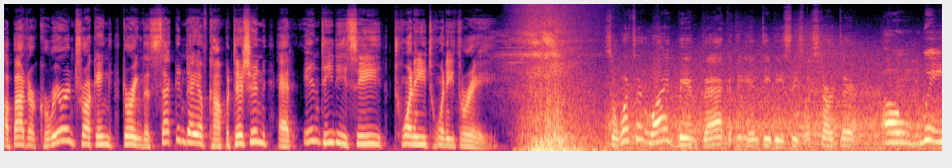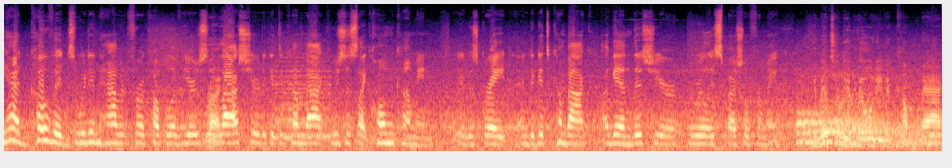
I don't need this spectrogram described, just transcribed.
about her career in trucking during the second day of competition at NTDC 2023. So what's it like being back at the NTDCs? Let's start there. Oh, we had COVID, so we didn't have it for a couple of years. So Right. last year to get to come back it was just like homecoming. It was great, and to get to come back again this year, really special for me. You mentioned the ability to come back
